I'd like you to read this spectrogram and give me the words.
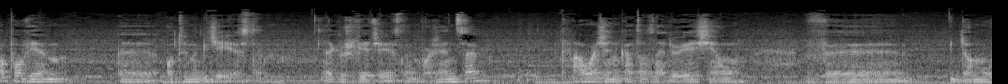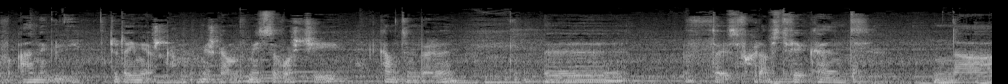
opowiem y, o tym, gdzie jestem. Jak już wiecie, jestem w łazience, a łazienka ta znajduje się w domu w Anglii. Tutaj mieszkam. Mieszkam w miejscowości Canterbury. Yy, to jest w hrabstwie Kent na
